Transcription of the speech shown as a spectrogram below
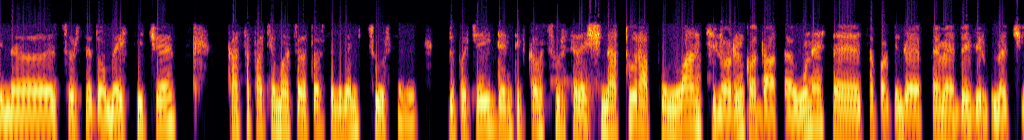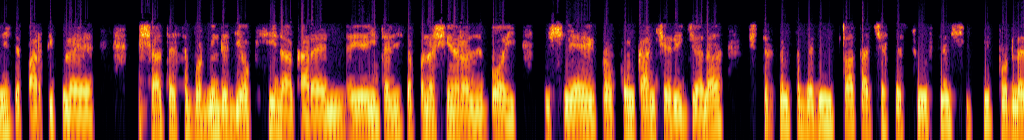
din uh, surse domestice, ca să facem măsurători să vedem sursele. După ce identificăm sursele și natura poluanților, încă o dată, una este să vorbim de PM2,5, de particule și alte să vorbim de dioxină, care e interzisă până și în război și e profund cancerigenă și trebuie să vedem toate aceste surse și tipurile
